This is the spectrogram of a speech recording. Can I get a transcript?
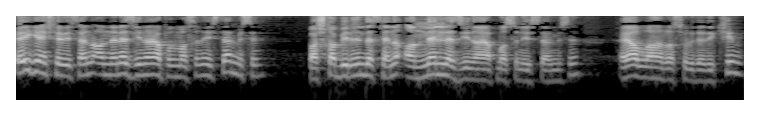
Ey genç dedi senin annene zina yapılmasını ister misin? Başka birinin de senin annenle zina yapmasını ister misin? Ey Allah'ın Resulü dedi kim?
